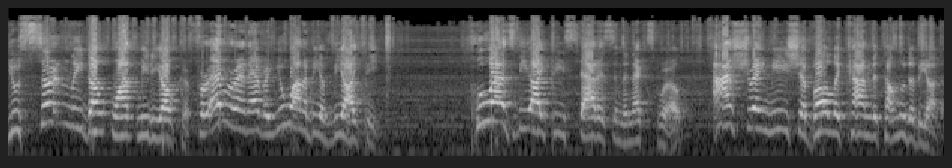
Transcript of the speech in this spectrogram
you certainly don't want mediocre. Forever and ever, you want to be a VIP. Who has VIP status in the next world? Ashrei mi lekan v'talmuda biyada.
